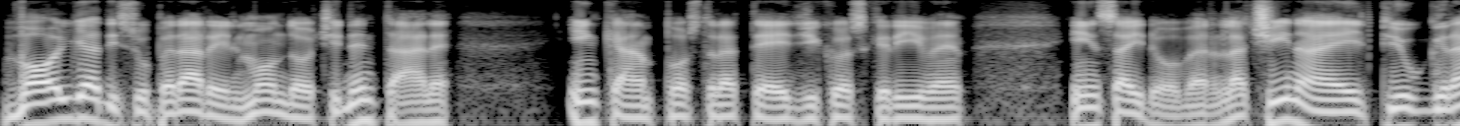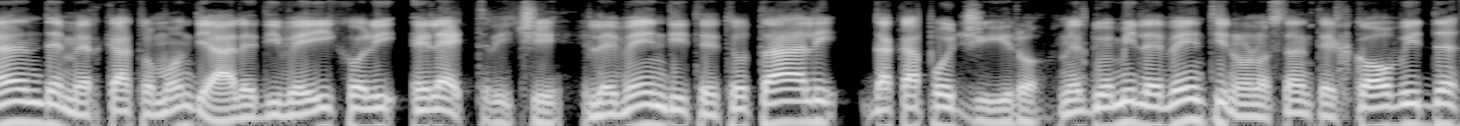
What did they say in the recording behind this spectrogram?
voglia di superare il mondo occidentale in campo strategico, scrive Inside Over. La Cina è il più grande mercato mondiale di veicoli elettrici, le vendite totali da capogiro. Nel 2020, nonostante il Covid,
